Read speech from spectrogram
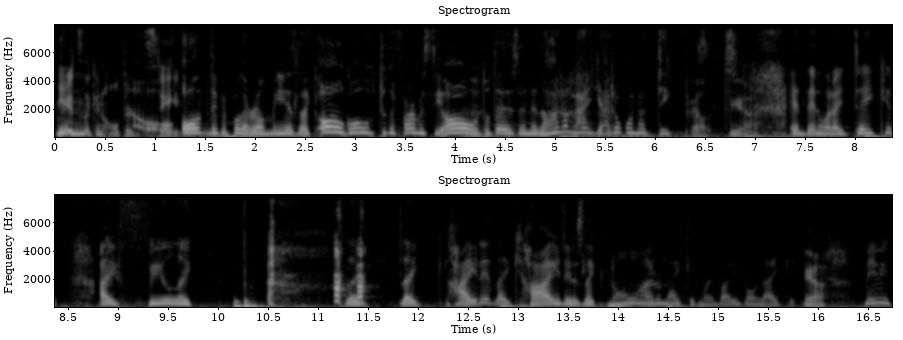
mean, it's like an altered state. All the people around me is like, "Oh, go to the pharmacy. Oh, do this and then I don't like. I don't want to take pills." yeah. And then when I take it, I feel like, like, like hide it, like hide, and it's like, no, I don't like it. My body don't like it. Yeah. Maybe,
